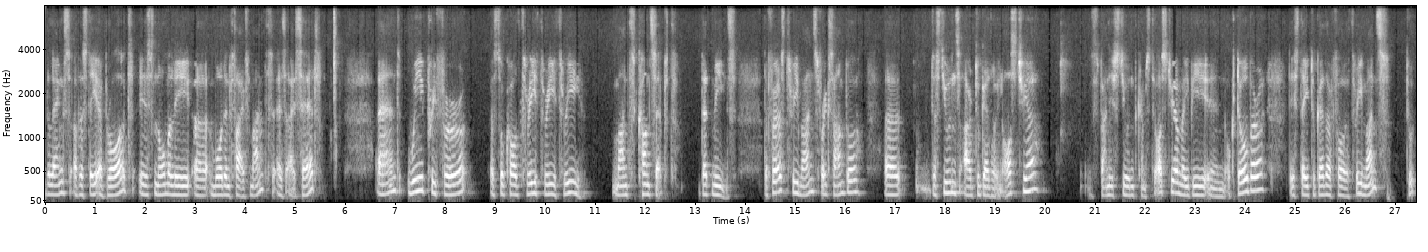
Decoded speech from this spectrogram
the length of the stay abroad is normally uh, more than five months, as I said. And we prefer a so-called 333 month concept. That means the first three months, for example, uh, the students are together in Austria. The Spanish student comes to Austria maybe in October they stay together for three months. To,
